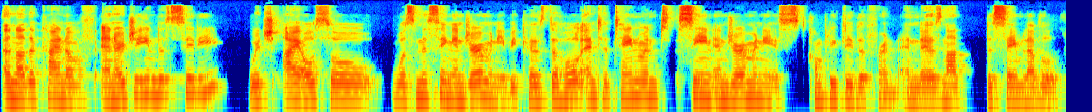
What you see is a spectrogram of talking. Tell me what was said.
another kind of energy in the city which I also was missing in Germany because the whole entertainment scene in Germany is completely different and there's not the same level.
